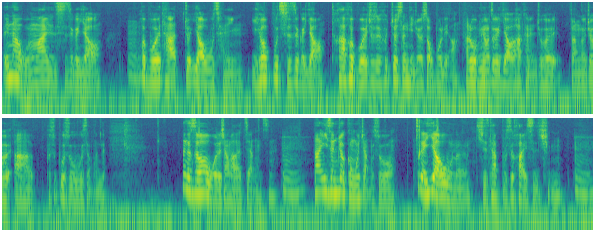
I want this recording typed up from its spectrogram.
诶，那我妈妈一直吃这个药，嗯，会不会她就药物成瘾？以后不吃这个药，她会不会就是就身体就受不了？她如果没有这个药，她可能就会反而就会啊，不是不舒服什么的。”那个时候我的想法是这样子，嗯，那医生就跟我讲说，这个药物呢，其实它不是坏事情，嗯，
